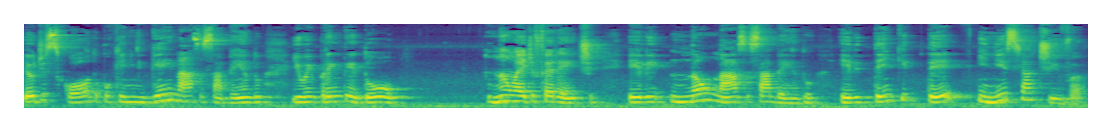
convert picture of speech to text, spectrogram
Eu discordo porque ninguém nasce sabendo e o empreendedor não é diferente. Ele não nasce sabendo, ele tem que ter iniciativa.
